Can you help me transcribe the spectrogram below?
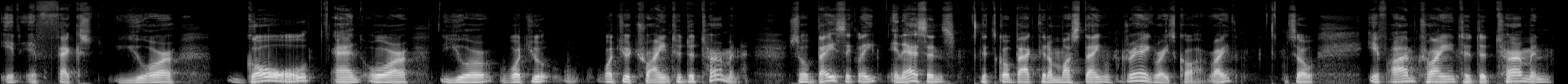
it affects your goal and or your what you what you're trying to determine. So basically, in essence, let's go back to the Mustang drag race car, right? So if I'm trying to determine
